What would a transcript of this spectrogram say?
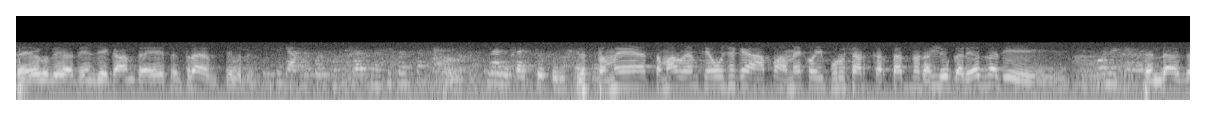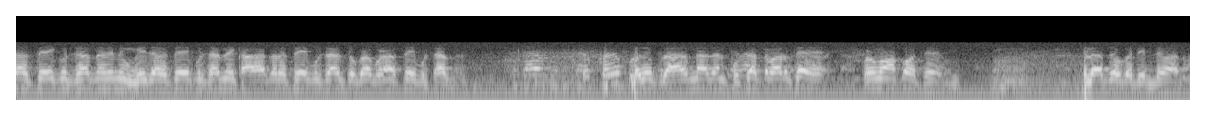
સહયોગો ભેગા થઈને જે કામ થાય એ પ્રારંભ છે બધું. ના નહીં સાચો એટલે પુરુષાર્થ તમે તમારું એમ કેવું છે કે અમે કોઈ પુરુષાર્થ કરતા જ નથી? કશું કર્યો જ નથી. સંદાસ જાવ તે પુરુષાર્થ નથી ઊંઘી જાવ પુરુષાર્થ નહીં ખાવા કરો તે પુરુષાર્થ છોકરા ભણાવશે પુરુષાર્થ નથી. તો કયો બધું પ્રારંભ ના પુરુષાર્થ તમારો છે પણ વાંકો છે. એટલે અધોગતિ જવાનો.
